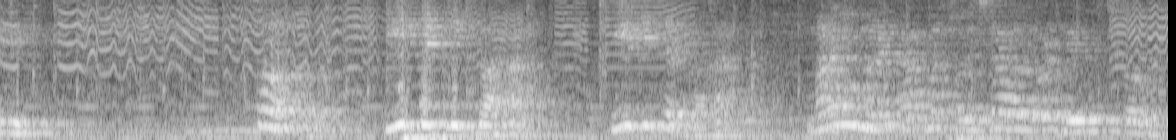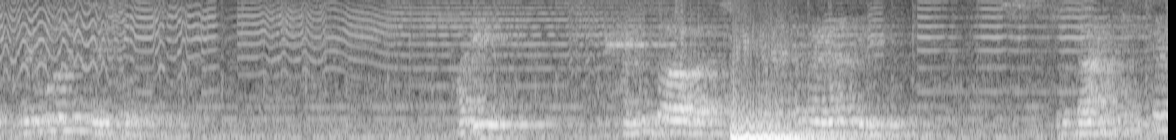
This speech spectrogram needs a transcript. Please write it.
ఇది. సో ఈ టెక్నిక్ ద్వారా ఈ విద్య ద్వారా మనము మన కర్మ సంస్కారాలు కూడా నిర్మించుకోవాలి నిర్మూలన చేసుకోవచ్చు అది అంత శక్తివంతమైన సో దానికి ఇక్కడ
